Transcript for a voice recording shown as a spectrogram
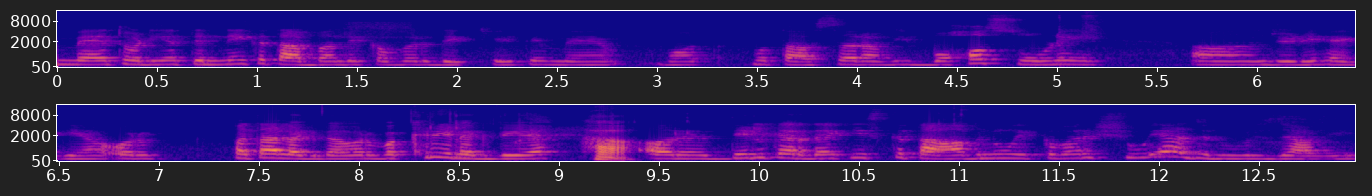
ਮੈਂ ਤੁਹਾਡੀਆਂ ਤਿੰਨੇ ਕਿਤਾਬਾਂ ਦੇ ਕਵਰ ਦੇਖੇ ਤੇ ਮੈਂ ਬਹੁਤ ਮੁਤਾਸਰ ਆ ਵੀ ਬਹੁਤ ਸੋਹਣੇ ਜਿਹੜੇ ਹੈਗੇ ਆ ਔਰ ਪਤਾ ਲੱਗਦਾ ਔਰ ਵੱਖਰੇ ਲੱਗਦੇ ਆ। ਹਾਂ। ਔਰ ਦਿਲ ਕਰਦਾ ਕਿ ਇਸ ਕਿਤਾਬ ਨੂੰ ਇੱਕ ਵਾਰ ਛੂਹਿਆ ਜ਼ਰੂਰ ਜਾਵੇ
